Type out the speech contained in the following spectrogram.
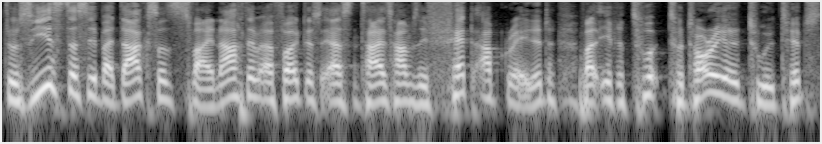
du siehst, dass sie bei Dark Souls 2 nach dem Erfolg des ersten Teils haben sie fett upgraded, weil ihre Tu- Tutorial-Tooltips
